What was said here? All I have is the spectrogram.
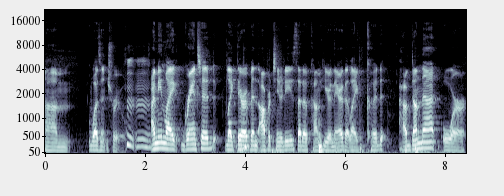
um wasn't true. I mean like granted like there have been opportunities that have come here and there that like could have done that or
